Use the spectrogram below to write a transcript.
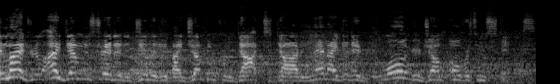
In my drill, I demonstrated agility by jumping from dot to dot, and then I did a longer jump over some sticks.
